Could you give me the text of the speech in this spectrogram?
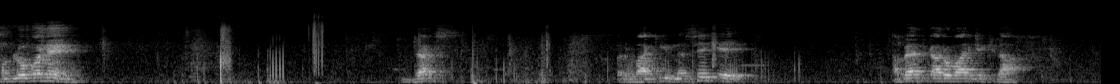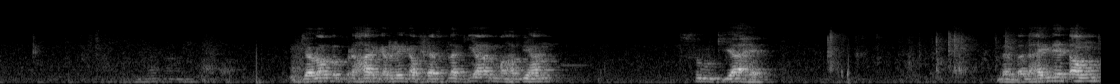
हम लोगों ने ड्रग्स और बाकी नशे के अवैध कारोबार के खिलाफ जड़ों पर प्रहार करने का फैसला किया और महाभियान शुरू किया है। मैं बधाई देता हूँ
